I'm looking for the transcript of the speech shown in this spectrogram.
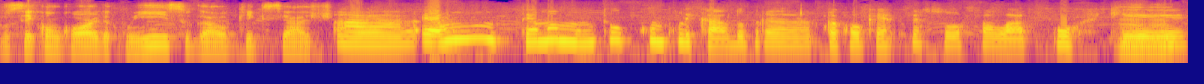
você concorda com isso, Gal. O que, que você acha? Ah, é um tema muito complicado para qualquer pessoa falar, porque uhum.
